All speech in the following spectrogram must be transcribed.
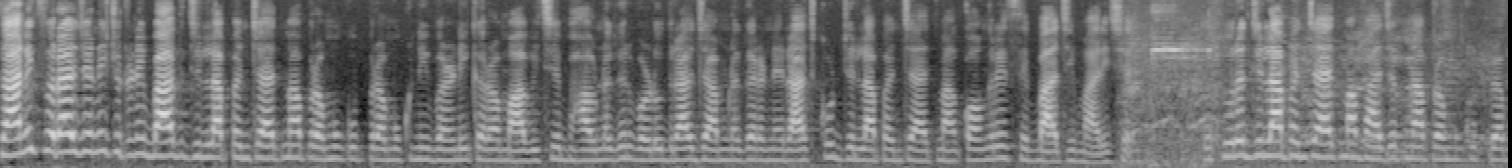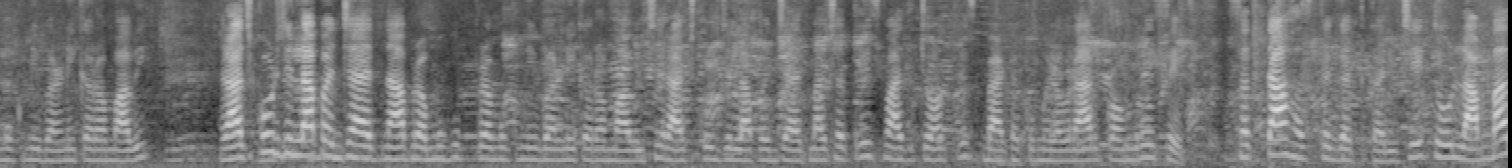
સ્થાનિક સ્વરાજ્યની ચૂંટણી બાદ જિલ્લા પંચાયતમાં પ્રમુખ ઉપપ્રમુખની વરણી કરવામાં આવી છે. ભાવનગર, વડોદરા, જામનગર અને રાજકોટ જિલ્લા પંચાયતમાં કોંગ્રેસે બાજી મારી છે. તો સુરત જિલ્લા પંચાયતમાં ભાજપના પ્રમુખ ઉપપ્રમુખની વરણી કરવામાં આવી. રાજકોટ જિલ્લા પંચાયતના પ્રમુખ ઉપપ્રમુખની વરણી કરવામાં આવી છે. રાજકોટ જિલ્લા પંચાયતમાં છત્રીસમાંથી ચોત્રીસ બેઠકો મેળવનાર કોંગ્રેસે સત્તા હસ્તગત કરી છે. તો લાંબા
